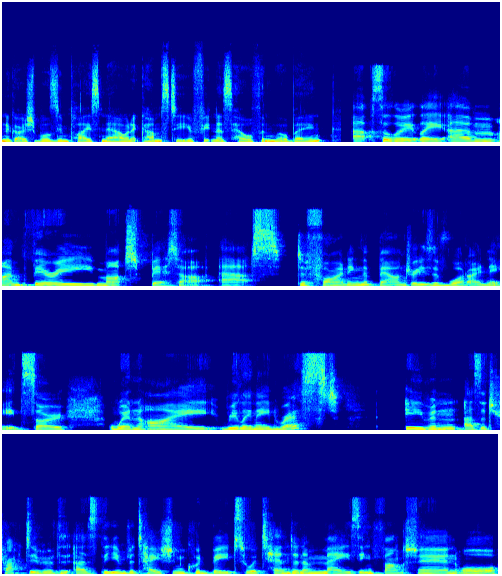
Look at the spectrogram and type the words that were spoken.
negotiables in place now when it comes to your fitness, health, and well-being? Absolutely. Um, I'm very much better at defining the boundaries of what I need. So when I really need rest, even as attractive as the invitation could be to attend an amazing function or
